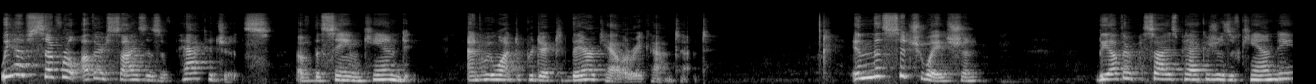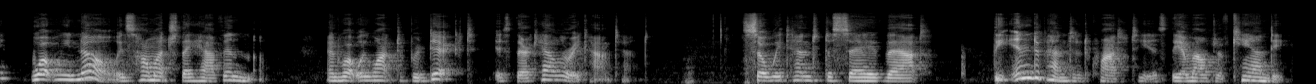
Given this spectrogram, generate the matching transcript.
We have several other sizes of packages of the same candy and we want to predict their calorie content. In this situation, the other size packages of candy, what we know is how much they have in them, and what we want to predict is their calorie content. So we tend to say that the independent quantity is the amount of candy,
